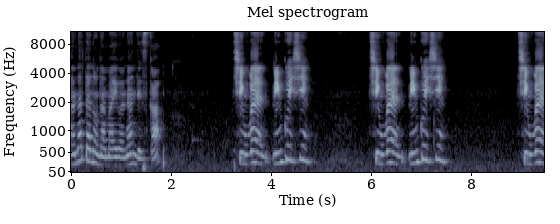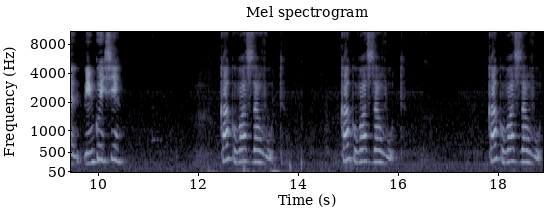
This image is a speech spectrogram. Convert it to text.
あなたの名前は何ですか 请问您贵姓？请问您贵姓？请问您贵姓？ Как вас зовут? Как вас зовут? Как вас зовут?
